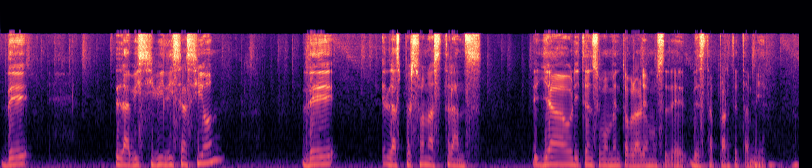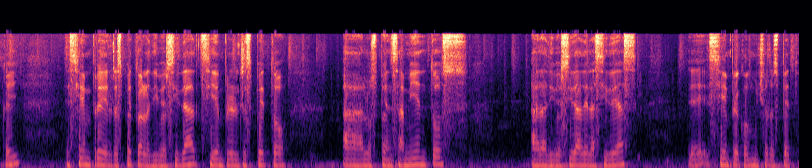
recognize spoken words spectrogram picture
de la visibilización de las personas trans. Ya ahorita en su momento hablaremos de, esta parte también. ¿ok? Siempre el respeto a la diversidad, siempre el respeto los pensamientos, a la diversidad de las ideas, eh, siempre con mucho respeto.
